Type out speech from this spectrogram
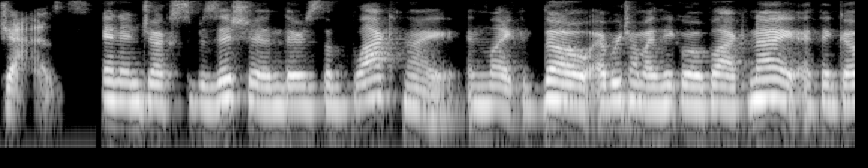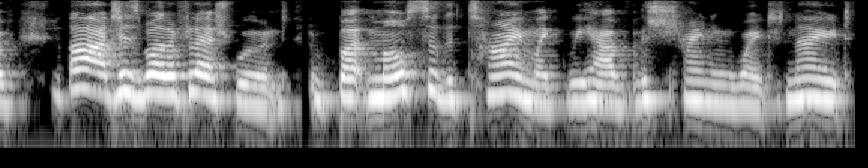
jazz. And in juxtaposition, there's the Black Knight. And like, though every time I think of a Black Knight, I think of, ah, tis but a flesh wound. But most of the time, like, we have the Shining White Knight,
